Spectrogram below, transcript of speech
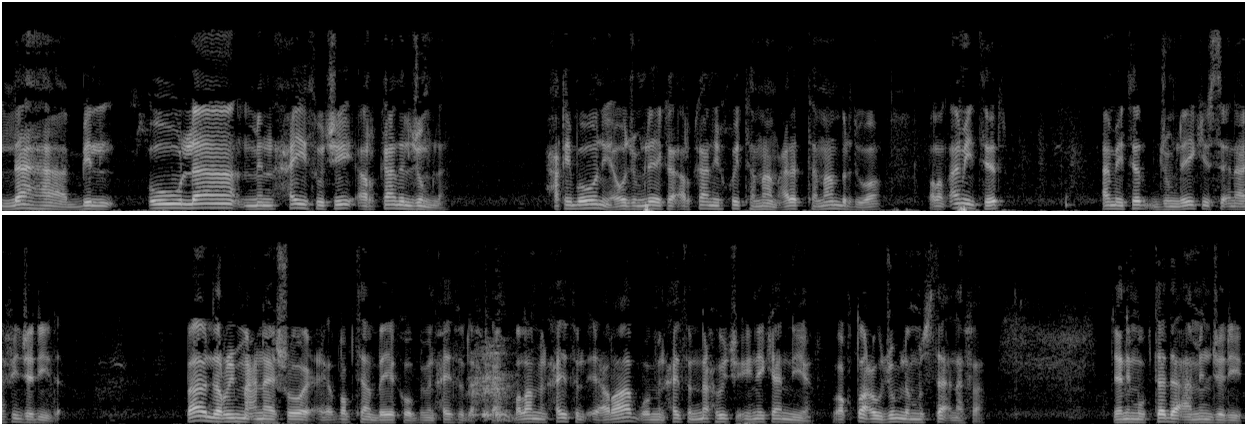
لها بالأولى من حيث شيء أركان الجملة. حقيبوني أو جملة أركان يخوي تمام. على التمام بردوا. طالما أميتر أميتر جملة استئنافي جديدة باب لروي معناه شو ربطان بيكو من حيث الأحكام بلا من حيث الإعراب ومن حيث النحو هنا كان نية واقطعوا جملة مستأنفة يعني مبتدأ من جديد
